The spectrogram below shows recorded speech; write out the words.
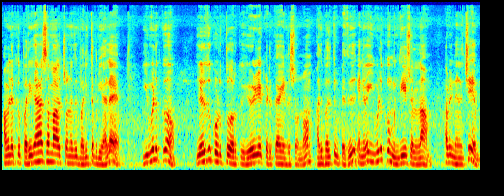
அவனுக்கு பரிகாசமாக சொன்னது பலித்தபடியால் இவளுக்கும் எருது கொடுத்தோருக்கு ஏழே கெடுக்கா என்று சொன்னோம். அது பலித்து விட்டது. எனவே இவளுக்கும் இதையே சொல்லலாம் அப்படின்னு நினச்சி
